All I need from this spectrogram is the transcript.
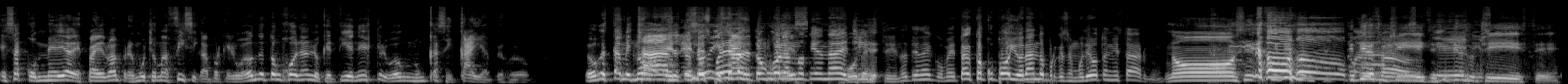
esa comedia de Spider-Man, pero es mucho más física, porque el huevón de Tom Holland lo que tiene es que el huevón nunca se calla, pues, huevón está No, mechado. el, el todo, Spider-Man de Tom Holland es- no tiene nada de chiste, no tiene comer. Está, está ocupado llorando porque se murió Tony Stark. No, sí, No, tiene, sí tiene su chiste, sí tiene su chiste.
